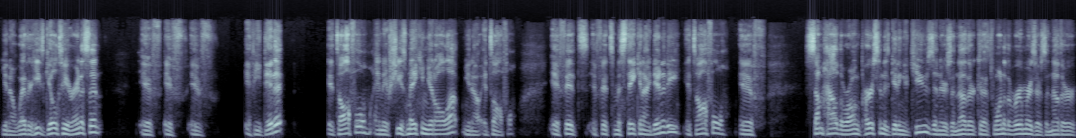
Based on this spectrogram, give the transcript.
You know, whether he's guilty or innocent. If if if if he did it, it's awful. And if she's making it all up, you know, it's awful. If it's if it's mistaken identity, it's awful. If somehow the wrong person is getting accused and there's another because that's one of the rumors there's another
